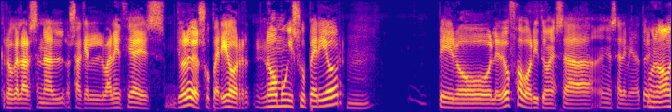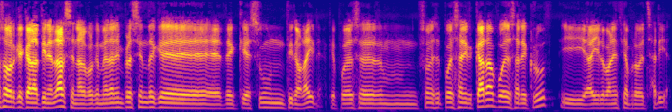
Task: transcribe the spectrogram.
Creo que el Arsenal, o sea, que el Valencia es, yo le veo superior, no muy superior, Mm. Pero le veo favorito en esa, en esa eliminatoria. Bueno, vamos a ver qué cara tiene el Arsenal, porque me da la impresión de que, de que es un tiro al aire, que puede ser mm, puede salir cara, puede salir cruz, y ahí el Valencia aprovecharía.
